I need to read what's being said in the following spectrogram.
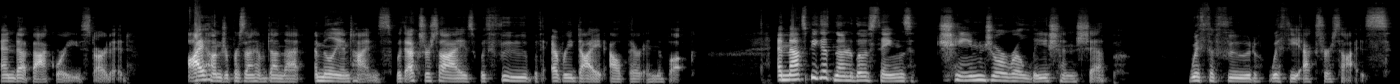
end up back where you started? I 100% have done that a million times with exercise, with food, with every diet out there in the book. And that's because none of those things change your relationship with the food, with the exercise.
